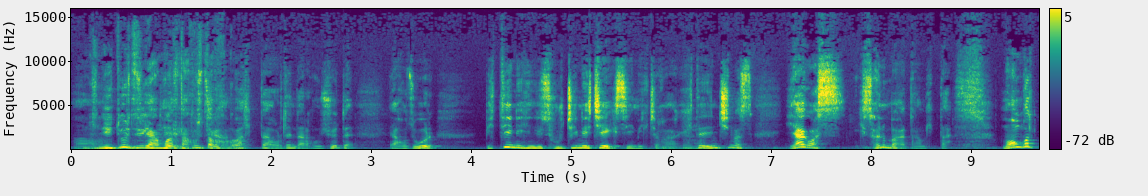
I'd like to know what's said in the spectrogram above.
нэгдүгээр зэргийн хамгаалалт авах байхгүй. Хамгаалалтаа хурлын дарга хүн шүү дээ. Яг зүгээр битийн нэг ингэ сүржигнээч гэсэн юм хэлж байгаа. Гэхдээ эн чинь бас яг бас их сонирн байгаад байгаа юм л та. Монголд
